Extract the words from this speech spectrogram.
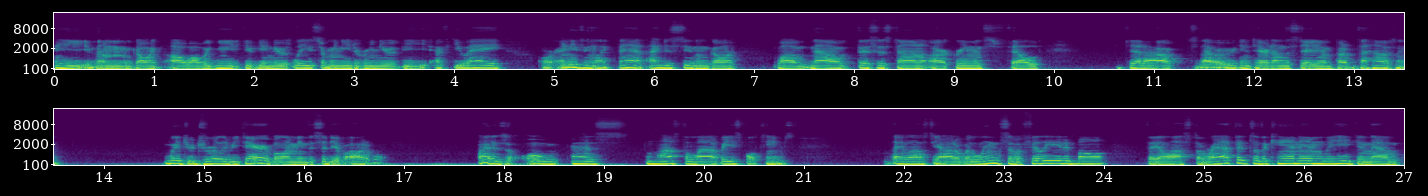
them going, oh, well, we need to give you a new lease or we need to renew the FUA or anything like that. I just see them going, well, now this is done, our agreement's filled, get out, so that way we can tear down the stadium and put up the housing. Which would really be terrible. I mean, the city of Ottawa has, has lost a lot of baseball teams. They lost the Ottawa Lynx of affiliated ball. They lost the Rapidz of the Can-Am League, and now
